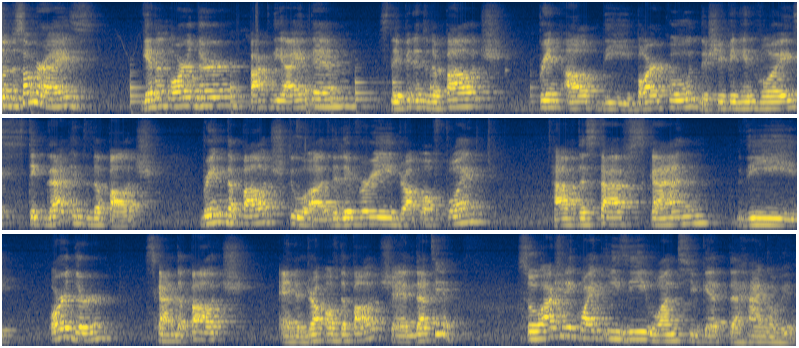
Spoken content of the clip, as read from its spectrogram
so to summarize, get an order, pack the item, slip it into the pouch, print out the barcode, the shipping invoice, stick that into the pouch, bring the pouch to a delivery drop-off point, have the staff scan the order, scan the pouch, and then drop off the pouch, and that's it. So actually quite easy once you get the hang of it.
